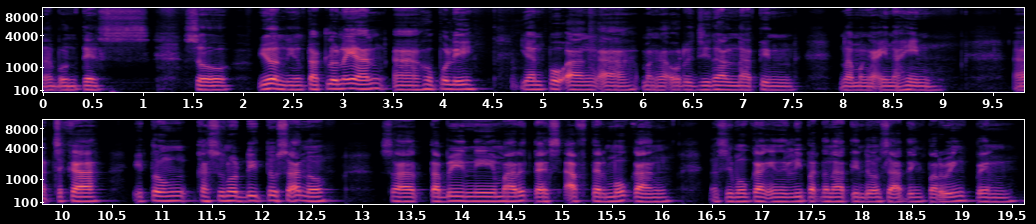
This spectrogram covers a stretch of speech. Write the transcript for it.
na buntis. So, yun, yung tatlo na yan, ah, hopefully, yan po ang ah, mga original natin na mga inahin. At saka, itong kasunod dito sa ano, sa tabi ni Marites after Mukang, na si Mukang inilipat na natin doon sa ating paruwing pen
